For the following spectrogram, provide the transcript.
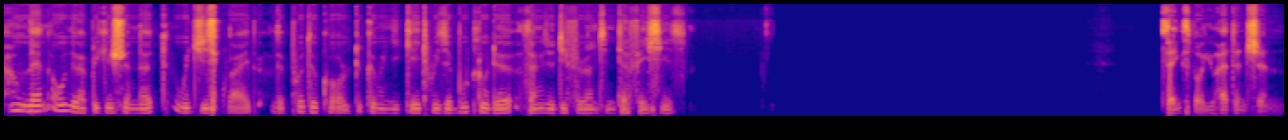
and then all the application notes which describe the protocol to communicate with the bootloader thanks to different interfaces. Thanks for your attention.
